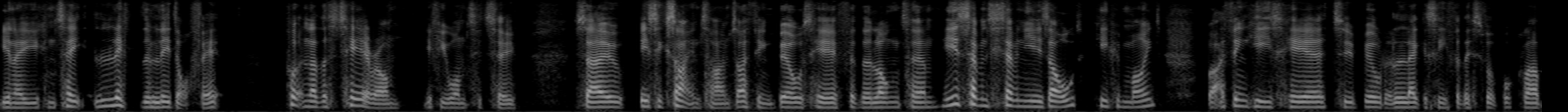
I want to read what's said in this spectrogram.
you know, you can take lift the lid off it, put another tier on if you wanted to. So it's exciting times. I think Bill's here for the long term. He is 77 years old, keep in mind, but I think he's here to build a legacy for this football club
